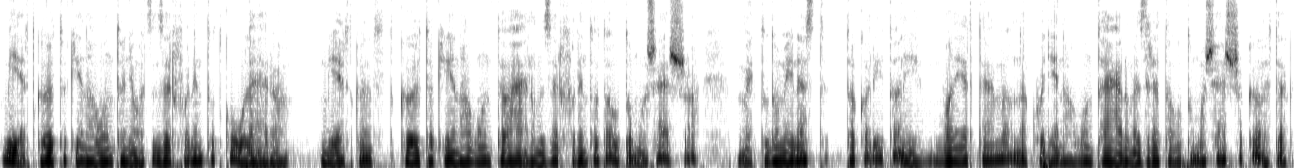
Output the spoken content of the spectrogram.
miért költök én havonta 8000 forintot kólára, miért költök én havonta 3000 forintot automosásra? Meg tudom én ezt takarítani? Van értelme annak, hogy én havonta 3000-et automosásra költök?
